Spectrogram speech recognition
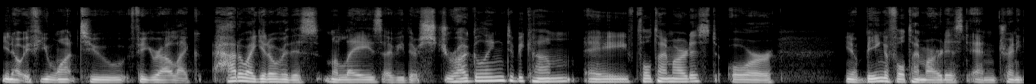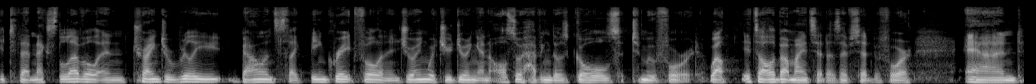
you know, if you want to figure out like how do I get over this malaise of either struggling to become a full-time artist or you know, being a full time artist and trying to get to that next level and trying to really balance like being grateful and enjoying what you're doing and also having those goals to move forward. Well, it's all about mindset, as I've said before, and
